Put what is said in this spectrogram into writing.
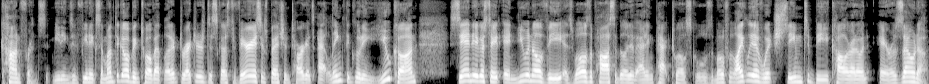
conference. meetings in Phoenix a month ago, Big 12 athletic directors discussed various expansion targets at length, including UConn, San Diego State, and UNLV, as well as the possibility of adding Pac 12 schools, the most likely of which seem to be Colorado and Arizona.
